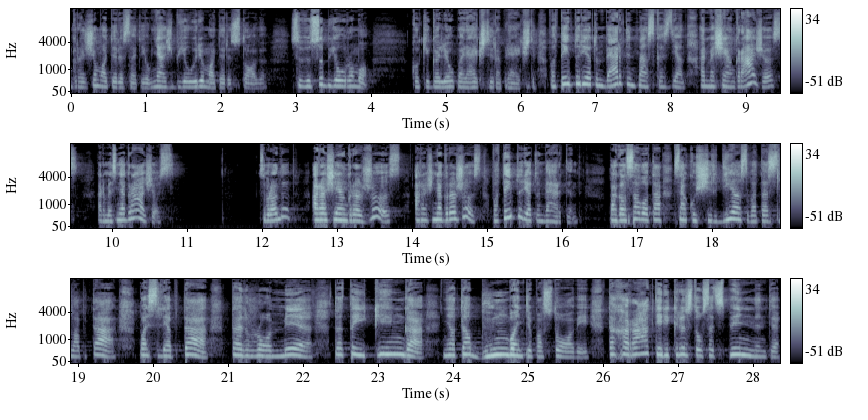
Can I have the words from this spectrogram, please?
graži moteris atėjau, ne, aš bjauri moteris stoviu, su visu bjaurumu, kokį galėjau pareikšti ir apreikšti. Va taip turėtum vertinti mes kasdien, ar mes šiandien gražios, ar mes negražios. Suprantat? Ar aš šiandien gražus, ar aš negražus. Va taip turėtum vertinti. Pagal savo tą, sako, širdies, va ta slapta, paslėpta, ta romi, ta taikinga, ne ta bumbanti pastoviai, ta charakterį Kristaus atspindinti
